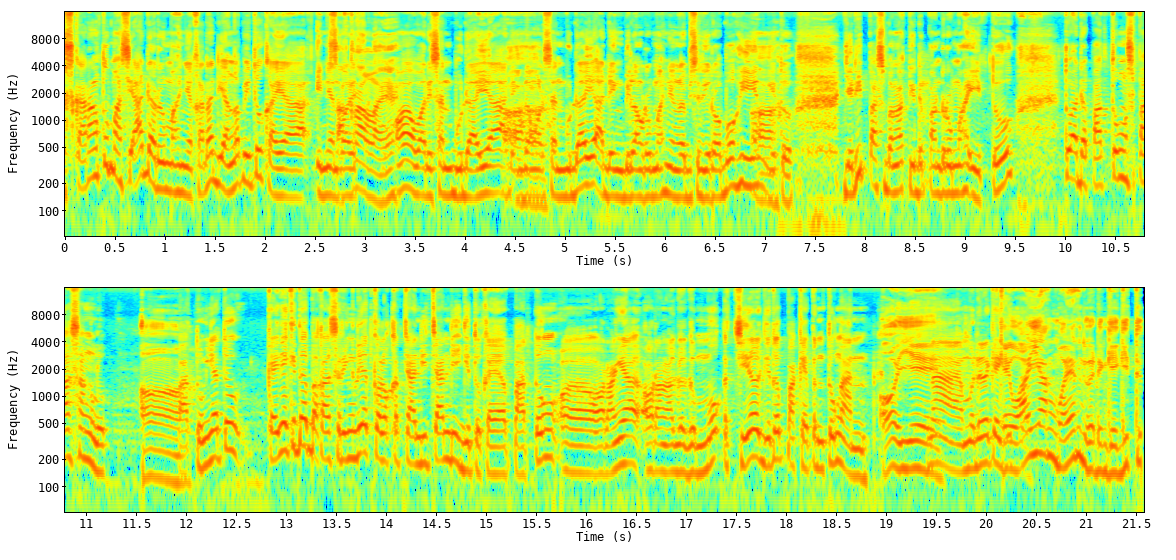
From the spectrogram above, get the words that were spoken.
sekarang tuh masih ada rumahnya karena dianggap itu kayak ini Sakral lah ya. oh, warisan budaya, ada yang bilang Ah. warisan budaya, ada yang bilang rumahnya nggak bisa dirobohin Ah. gitu. Jadi pas banget di depan rumah itu tuh ada patung sepasang loh. Oh. Patungnya tuh kayaknya kita bakal sering lihat kalau ke candi-candi gitu kayak patung eh, orangnya orang agak gemuk kecil gitu pakai pentungan. Oh iya. Nah, modelnya kayak kayak gitu. wayang, wayang juga ada yang kayak gitu.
